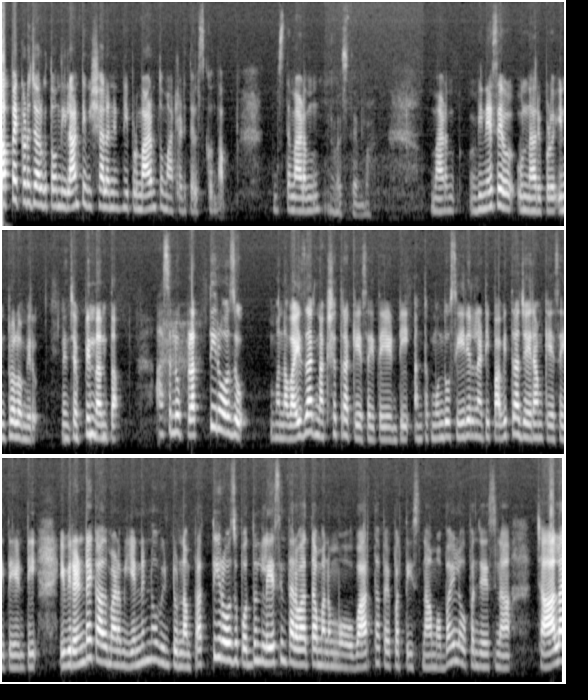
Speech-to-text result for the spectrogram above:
తప్పు ఎక్కడ జరుగుతోంది? ఇలాంటి విషయాలన్నింటినీ ఇప్పుడు మేడంతో మాట్లాడి తెలుసుకుందాం. నమస్తే మేడం. నమస్తే అమ్మా. మేడం వినేసే ఉన్నారు ఇప్పుడు ఇంట్రోలో మీరు. నేను చెప్పిందంతా. అసలు ప్రతిరోజు మన వైజాగ్ నక్షత్ర కేసు అయితే ఏంటి? అంతకుముందు సీరియల్ నటి పవిత్ర జయరాం కేసు అయితే ఏంటి? ఇవి రెండే కాదు మేడం ఎన్నెన్నో వింటున్నాం. ప్రతిరోజు పొద్దున్న లేచిన తర్వాత మనము వార్తా పేపర్ తీసినా మొబైల్ ఓపెన్ చేసినా చాలా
